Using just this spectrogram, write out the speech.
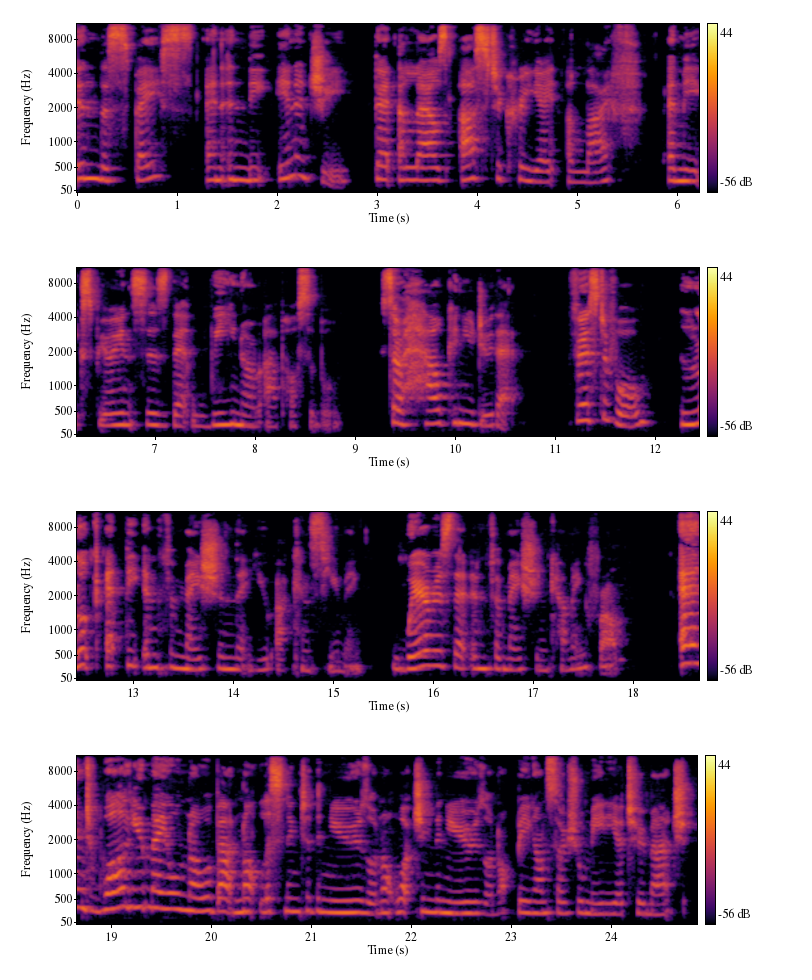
in the space and in the energy that allows us to create a life and the experiences that we know are possible. So, how can you do that? First of all, look at the information that you are consuming. Where is that information coming from? And while you may all know about not listening to the news or not watching the news or not being on social media too much,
